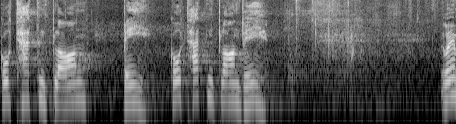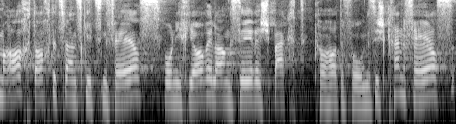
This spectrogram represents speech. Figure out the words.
Gott hat einen Plan B. Gott hat einen Plan B. Römer 8, 28 gibt es einen Vers, wo ich jahrelang sehr Respekt hatte davon. Es ist kein Vers,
